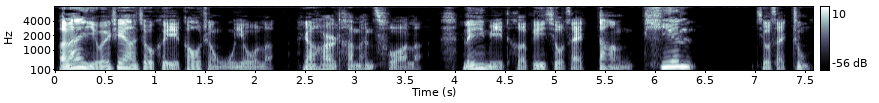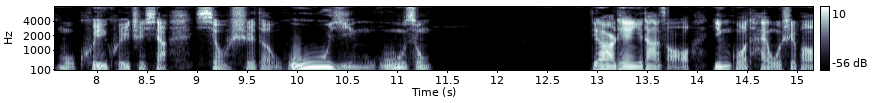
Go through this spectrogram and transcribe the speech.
本来以为这样就可以高枕无忧了。然而他们错了，雷米特杯就在当天，就在众目睽睽之下消失得无影无踪。第二天一大早，英国《泰晤士报》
